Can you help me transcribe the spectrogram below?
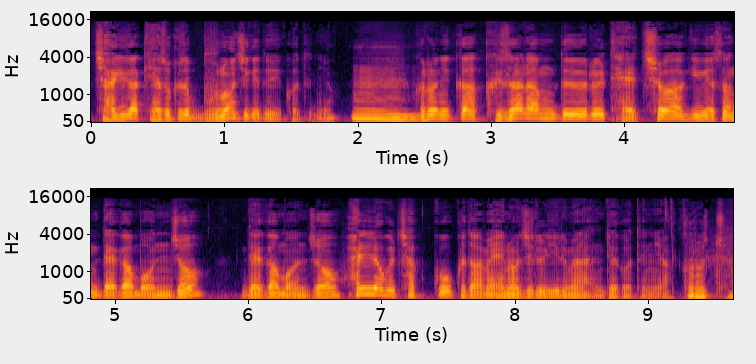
자기가 계속해서 무너지게 돼 있거든요. 음. 그러니까 그 사람들을 대처하기 위해선 내가 먼저 내가 먼저 활력을 찾고 그다음에 에너지를 잃으면 안 되거든요. 그렇죠.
